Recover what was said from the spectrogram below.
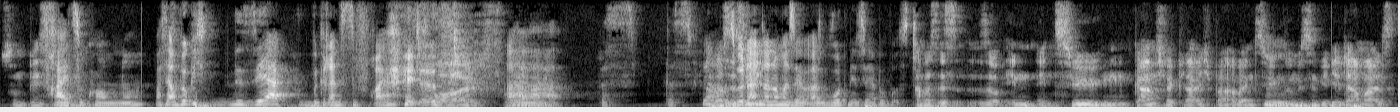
So ein bisschen. frei ne? zu kommen, ne? Was ja auch wirklich eine sehr begrenzte Freiheit ist. Voll, voll. Aber das, das, ja, Aber das wird wie- einem dann nochmal sehr, also wurde mir sehr bewusst. Aber es ist so in, in Zügen, gar nicht vergleichbar, aber in Zügen Mhm. so ein bisschen wie wir damals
